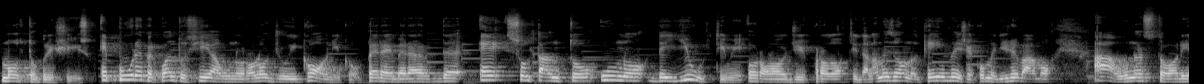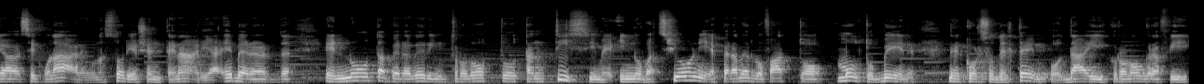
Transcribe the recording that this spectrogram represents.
molto preciso. Eppure per quanto sia un orologio iconico per Eberhard è soltanto uno degli ultimi orologi prodotti dalla Maison che invece come dicevamo ha una storia secolare una storia centenaria. Eberhard è nota per aver introdotto tantissime innovazioni e per averlo fatto fatto molto bene nel corso del tempo, dai cronografi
